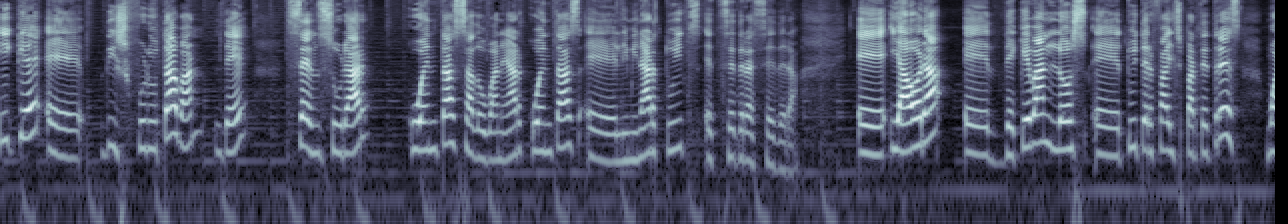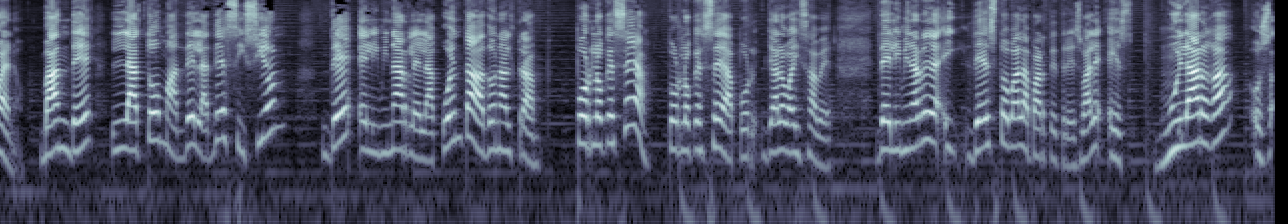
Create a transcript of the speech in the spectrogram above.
y que eh, disfrutaban de censurar cuentas, adubanear cuentas, eh, eliminar tweets, etcétera, etcétera. Eh, y ahora, ¿de qué van los Twitter Files parte 3? Bueno, van de la toma de la decisión de eliminarle la cuenta a Donald Trump. Por lo que sea, por lo que sea, por, ya lo vais a ver. De eliminarle, de esto va la parte 3, ¿vale? Es muy larga, os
